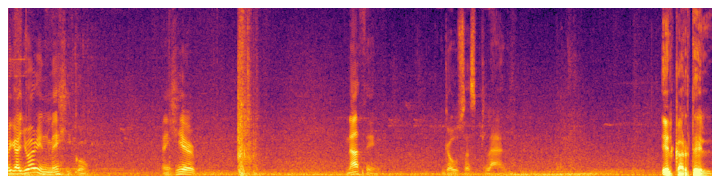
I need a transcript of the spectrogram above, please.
Oiga, you are in Mexico. And here, nothing goes as planned. El cartel,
